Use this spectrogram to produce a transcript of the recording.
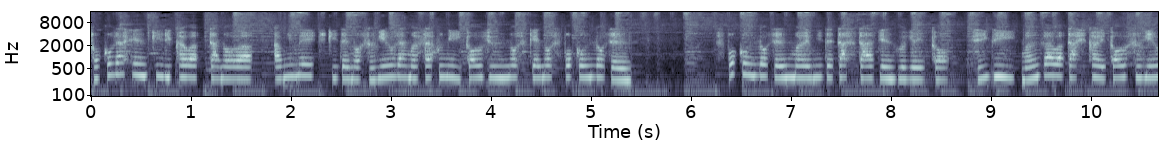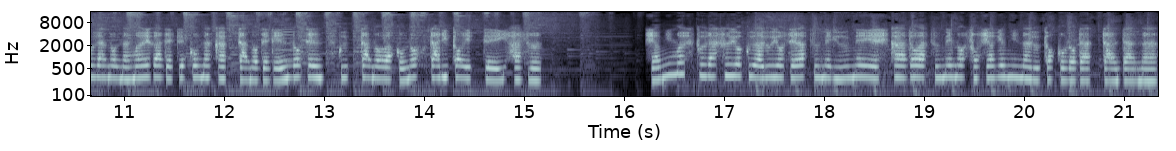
そこら辺切り替わったのは、アニメ1期での杉浦正文伊藤淳之介のスポコン路線。スポコン路線前に出たスターティングゲート、CD、漫画は確か伊藤杉浦の名前が出てこなかったので現路線作ったのはこの二人と言っていいはず。シャニマスプラスよくある寄せ集め有名絵師カード集めのソシャゲになるところだったんだな。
